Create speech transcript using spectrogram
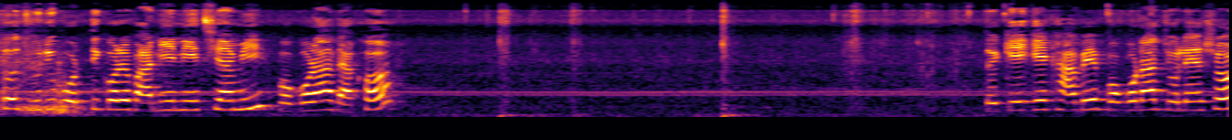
তো ঝুড়ি ভর্তি করে বানিয়ে নিয়েছি আমি, পকোড়া, দেখো। তো কে কে খাবে, পকোড়া, চলে এসো।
